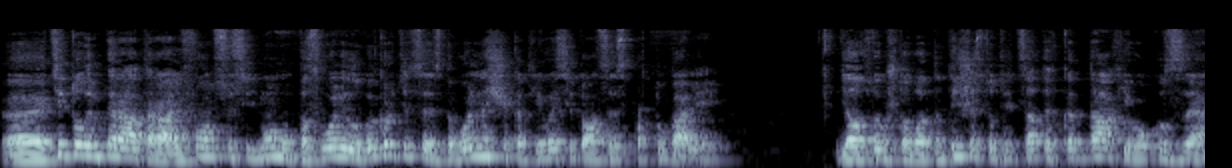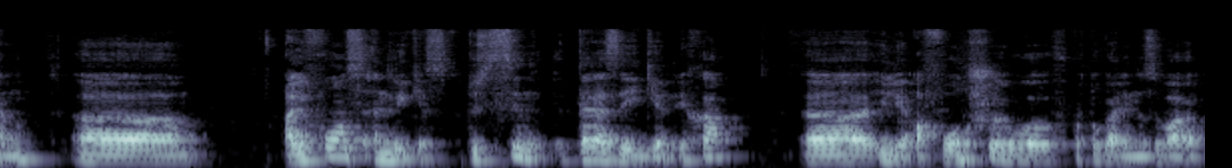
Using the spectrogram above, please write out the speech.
Э, титул императора Альфонсу VII позволил выкрутиться из довольно щекотливой ситуации с Португалией. Дело в том, что в 1130-х годах его кузен э, Альфонс Энрикес, то есть сын Терезы и Генриха, Э, или Афоншу его в Португалии называют,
